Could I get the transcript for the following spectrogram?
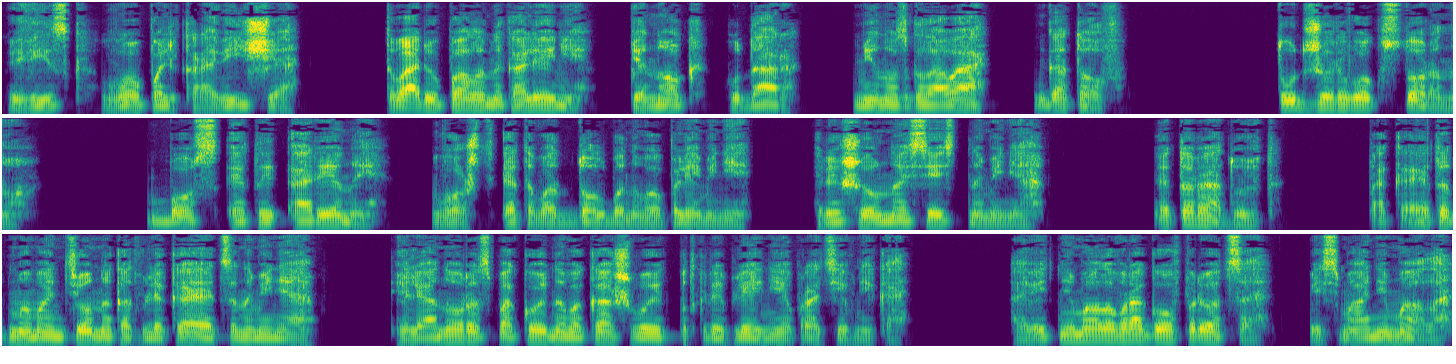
виск, вопль, кровища. Тварь упала на колени, пинок, удар, минус голова, готов. Тут же рывок в сторону. Босс этой арены, вождь этого долбанного племени, решил насесть на меня. Это радует. Пока этот мамонтенок отвлекается на меня, Элеонора спокойно выкашивает подкрепление противника. А ведь немало врагов прется, весьма немало.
